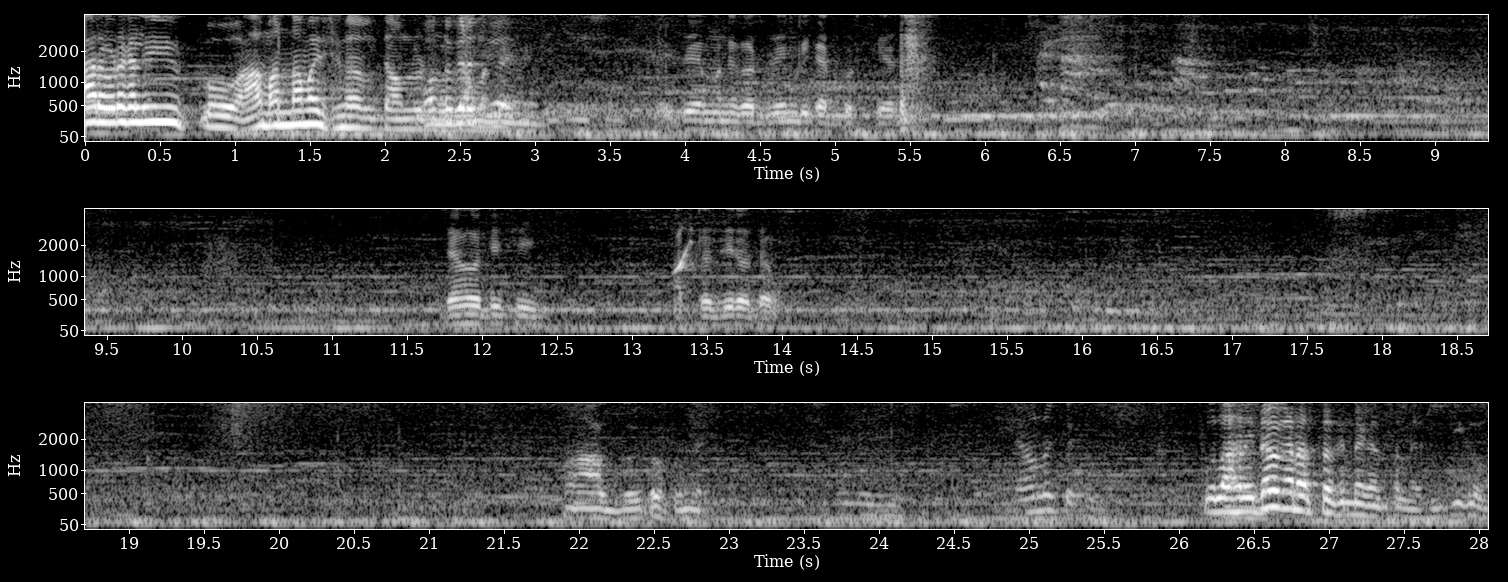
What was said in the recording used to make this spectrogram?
আর ওটা খালি ও আমার নামাইছি না ডাউনলোড এই যে মনে কর যে এমবি কাট করছি এটা। দেখো দিছি একটা জিরো দাও। আজ জয়তা শুনে। এমন হানি দাও গান আসতাছিন না গান চালায় কি কব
